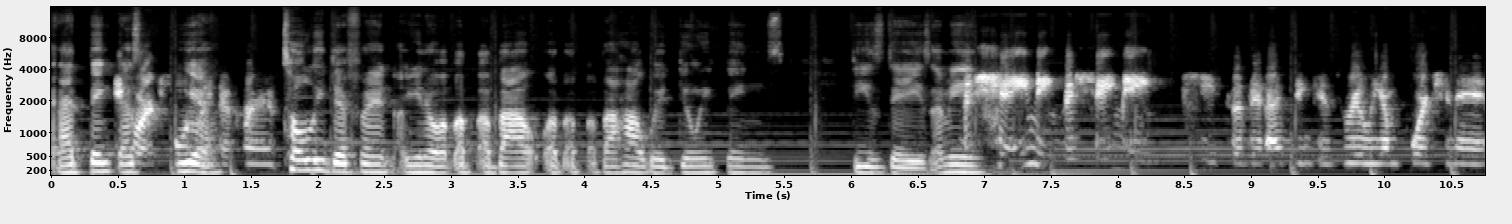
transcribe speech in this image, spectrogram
And i think that's totally yeah different. totally different you know about about how we're doing things these days. I mean the shaming the shaming piece of it i think is really unfortunate.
